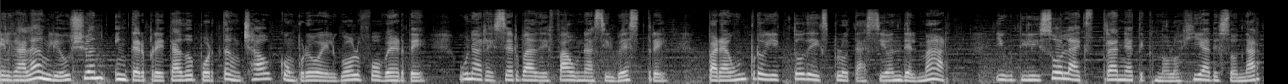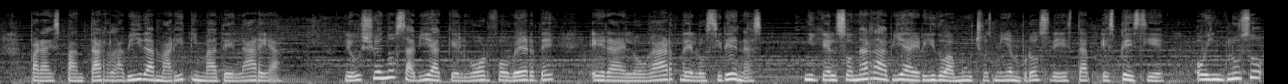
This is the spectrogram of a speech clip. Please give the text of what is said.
El galán Liu Xuan, interpretado por Teng Chao, compró el Golfo Verde, una reserva de fauna silvestre, para un proyecto de explotación del mar y utilizó la extraña tecnología de sonar para espantar la vida marítima del área. Liu Xuan no sabía que el Golfo Verde era el hogar de los sirenas, ni que el sonar había herido a muchos miembros de esta especie o incluso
